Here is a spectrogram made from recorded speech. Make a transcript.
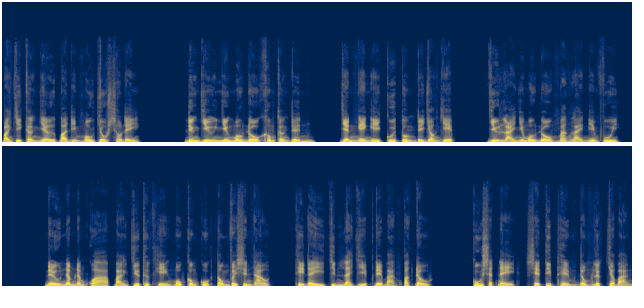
bạn chỉ cần nhớ ba điểm mấu chốt sau đây. Đừng giữ những món đồ không cần đến, dành ngày nghỉ cuối tuần để dọn dẹp, giữ lại những món đồ mang lại niềm vui. Nếu năm năm qua bạn chưa thực hiện một công cuộc tổng vệ sinh nào, thì đây chính là dịp để bạn bắt đầu. Cuốn sách này sẽ tiếp thêm động lực cho bạn.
